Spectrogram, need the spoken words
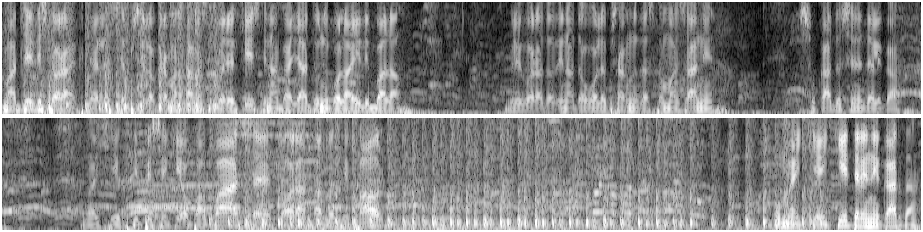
Ματζίδης τώρα εκτέλεσε ψηλοκρεμαστά μες στην περιοχή, στην αγκαλιά του Νικολαίδη μπάλα. Γρήγορα το δυνατό βολέ ψάχνοντας το Μαζάνι. Σουκάντος είναι τελικά. Ενώ έχει χτυπήσει εκεί ο Παπάς, ε, τώρα θα δοθεί φάουλ. Έχουμε και κίτρινη κάρτα.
